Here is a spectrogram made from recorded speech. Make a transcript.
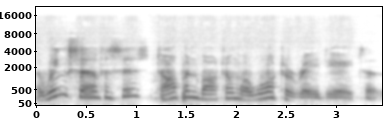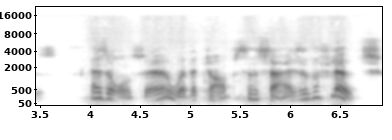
The wing surfaces, top and bottom, were water radiators, as also were the tops and sides of the floats.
